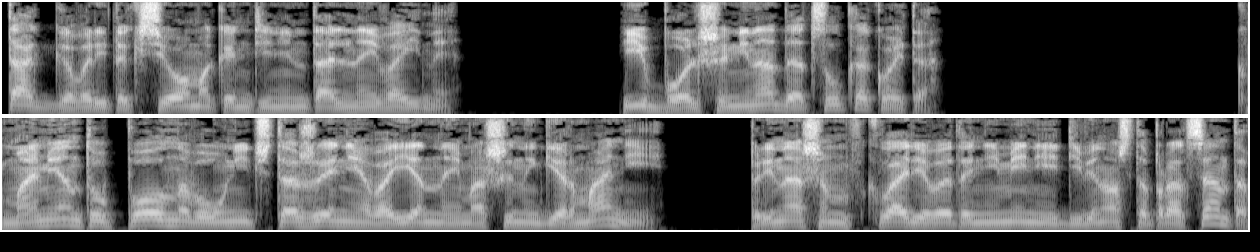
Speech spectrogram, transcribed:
так говорит аксиома континентальной войны. И больше не на Децл какой-то. К моменту полного уничтожения военной машины Германии, при нашем вкладе в это не менее 90%,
